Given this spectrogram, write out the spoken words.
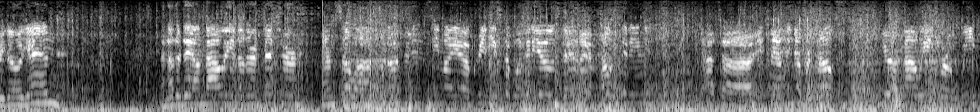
we go again. Another day on Maui, another adventure. And so uh, for those who didn't see my uh, previous couple of videos, then I am house sitting at uh, a family member's house here on Maui for a week.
